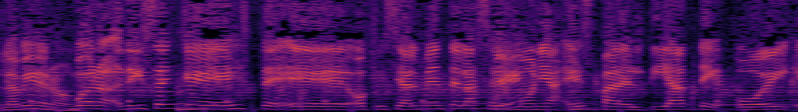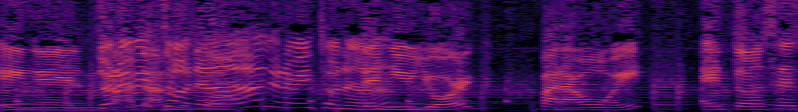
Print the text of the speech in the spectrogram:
¿La vieron? bueno dicen que este eh, oficialmente la ceremonia es para el día de hoy en el yo no he visto Tussauds. nada, yo no he visto nada. de New York para hoy. Entonces,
